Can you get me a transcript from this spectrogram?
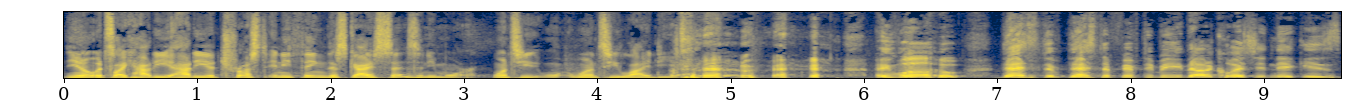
you know it's like how do you how do you trust anything this guy says anymore? Once he once he lied to you. Well, that's the that's the fifty million dollar question, Nick. Is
